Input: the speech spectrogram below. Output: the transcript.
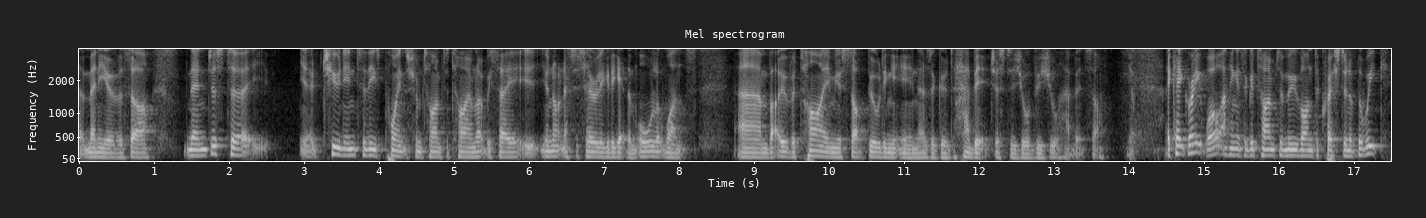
that many of us are. Then just to you know tune into these points from time to time. Like we say, you're not necessarily going to get them all at once. Um, but over time, you start building it in as a good habit, just as your visual habits are. Yep. Okay, great. Well, I think it's a good time to move on to question of the week.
